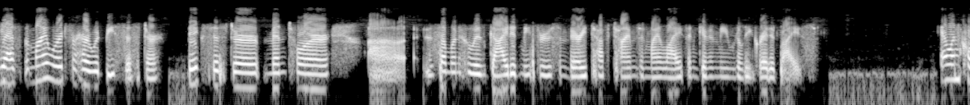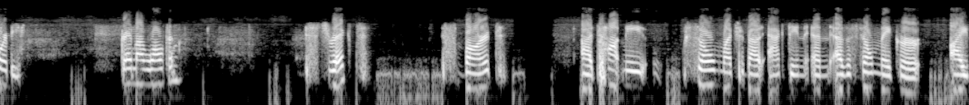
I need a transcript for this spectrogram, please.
Yes, but my word for her would be sister. Big sister, mentor, uh, someone who has guided me through some very tough times in my life and given me really great advice. Ellen Corby. Grandma Walton. Strict, smart, uh, taught me so much about acting, and as a filmmaker, I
